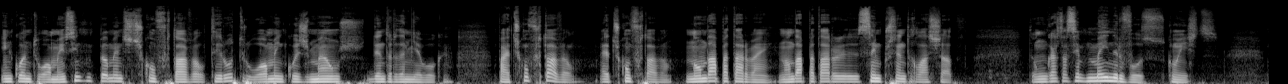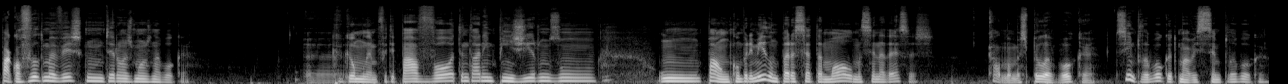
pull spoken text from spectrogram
enquanto homem, eu sinto-me pelo menos desconfortável ter outro homem com as mãos dentro da minha boca. Pá, é desconfortável. É desconfortável. Não dá para estar bem. Não dá para estar eh, 100% relaxado. Então um gajo está sempre meio nervoso com isto. Pá, qual foi a última vez que me meteram as mãos na boca? Uh, Que, que eu me lembro. Foi tipo a avó a tentar impingir-nos um, um, pá, um comprimido, um paracetamol, uma cena dessas. Calma, mas pela boca? Sim, pela boca. Eu tomava isso sempre pela boca.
